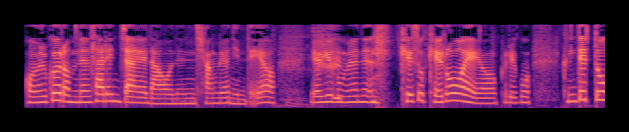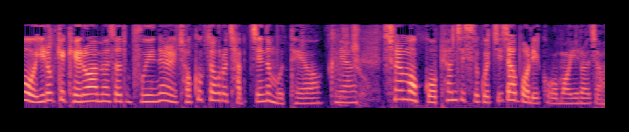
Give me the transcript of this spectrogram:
얼굴 없는 살인자에 나오는 장면인데요. 여기 보면은 계속 괴로워해요. 그리고 근데 또 이렇게 괴로워하면서도 부인을 적극적으로 잡지는 못해요. 그냥 그렇죠. 술 먹고 편지 쓰고 찢어버리고 뭐 이러죠.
